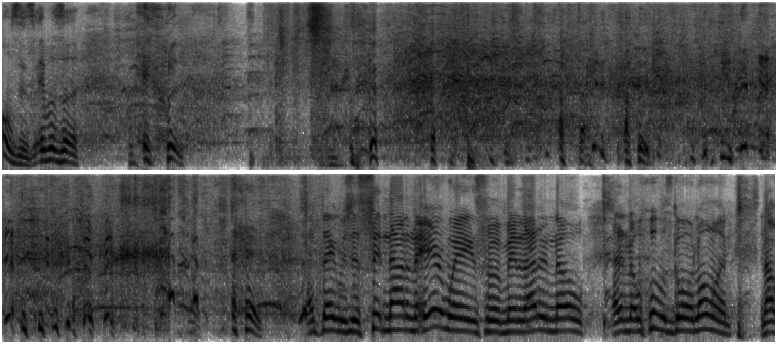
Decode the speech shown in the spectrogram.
Moses. It was a. It was. that thing was just sitting out in the airways for a minute. I didn't know. I didn't know what was going on, and I was.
